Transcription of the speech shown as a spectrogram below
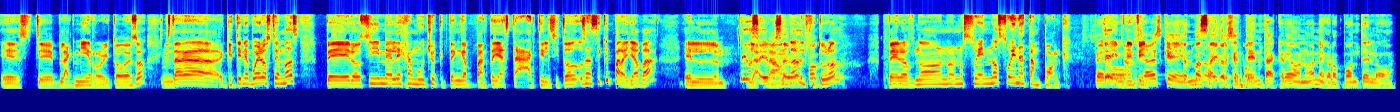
este Black Mirror y todo eso. Mm. Está, que tiene buenos temas, pero sí me aleja mucho que tenga pantallas táctiles y todo. O sea, sé que para allá va el, la, onda del futuro, pero no, no, no suena, no suena tan punk. Pero en fin. sabes que en 1970, creo, ¿no? Negroponte lo, o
